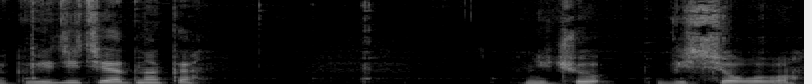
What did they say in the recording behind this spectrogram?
Как видите, однако, ничего веселого.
